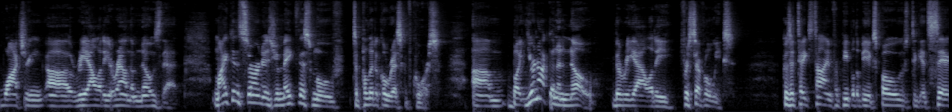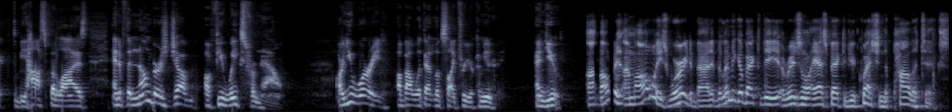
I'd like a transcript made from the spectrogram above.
watching uh, reality around them knows that. My concern is you make this move to political risk, of course, um, but you're not going to know the reality for several weeks because it takes time for people to be exposed, to get sick, to be hospitalized. And if the numbers jump a few weeks from now, are you worried about what that looks like for your community and you? I'm always, I'm always worried about it, but let me go back to the original aspect of your question the politics.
